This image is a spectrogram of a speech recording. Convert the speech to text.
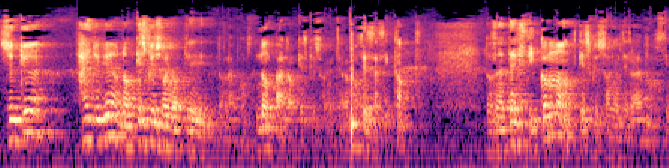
ce que Heidegger, dans Qu'est-ce que s'orienter dans la pensée Non, pas dans Qu'est-ce que s'orienter dans la pensée, ça c'est Kant. Dans un texte qui commente Qu'est-ce que s'orienter dans la pensée,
